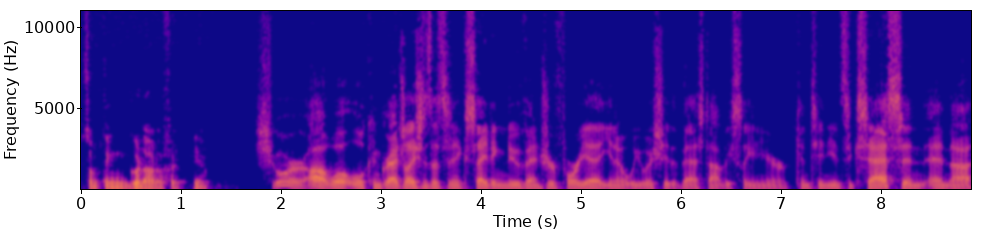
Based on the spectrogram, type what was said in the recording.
something good out of it. Yeah. Sure. Oh, well, well, congratulations. That's an exciting new venture for you. You know, we wish you the best, obviously, in your continued success and, and, uh,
